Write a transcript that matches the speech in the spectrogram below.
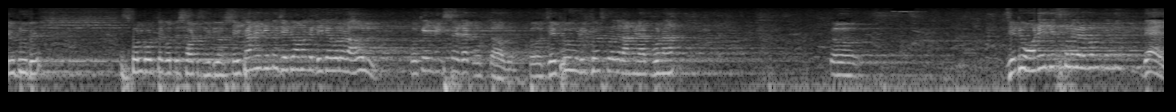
ইউটিউবে স্ক্রোল করতে করতে শর্টস ভিডিও সেইখানে কিন্তু জেঠু আমাকে ডেকে বলো, রাহুল তোকে নেক্সট এটা করতে হবে। তো জেঠু রিকোয়েস্ট করেছেন আমি রাখব না। তো জেঠু অনেক স্কুলে এরকম কিন্তু দেয়।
